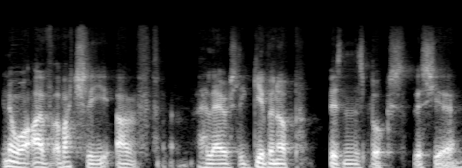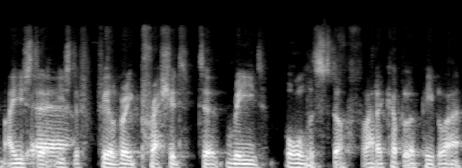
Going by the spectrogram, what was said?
You know what? I've I've actually I've hilariously given up business books this year. I used yeah. to used to feel very pressured to read all the stuff. I had a couple of people, a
